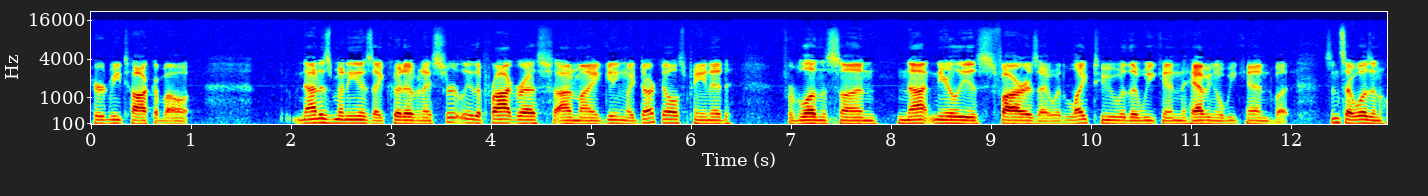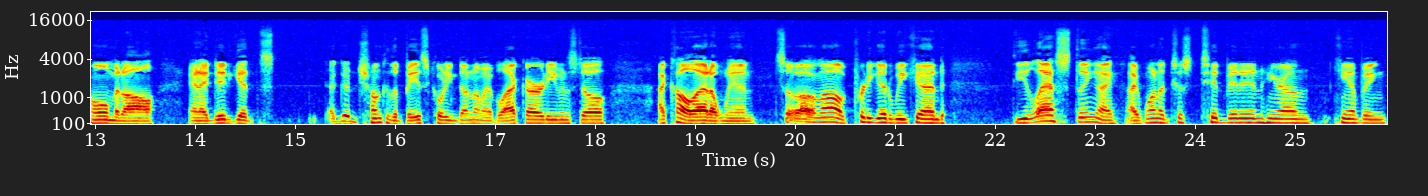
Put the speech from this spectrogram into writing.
heard me talk about. Not as many as I could have, and I certainly the progress on my getting my Dark Elves painted for Blood in the Sun, not nearly as far as I would like to with a weekend, having a weekend, but since I wasn't home at all, and I did get a good chunk of the base coating done on my Blackguard even still, I call that a win. So all in all, a pretty good weekend. The last thing I, I want to just tidbit in here on camping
